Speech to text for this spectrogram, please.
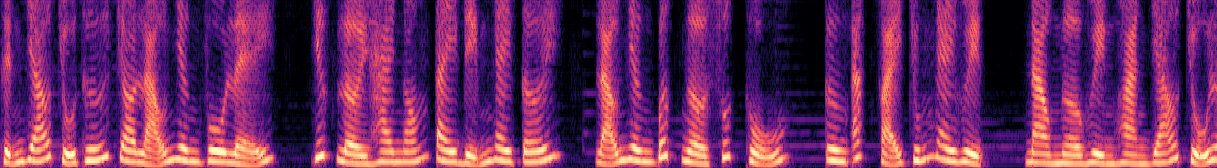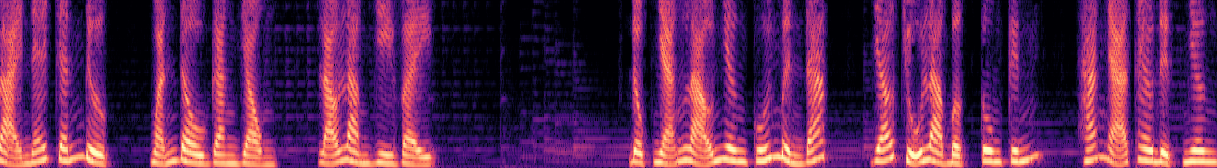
thỉnh giáo chủ thứ cho lão nhân vô lễ, dứt lời hai ngón tay điểm ngay tới, lão nhân bất ngờ xuất thủ, tương ắt phải chúng ngay huyệt, nào ngờ huyền hoàng giáo chủ lại né tránh được, ngoảnh đầu gằn giọng, lão làm gì vậy? Độc nhãn lão nhân cúi mình đáp, giáo chủ là bậc tôn kính, há ngã theo địch nhân,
